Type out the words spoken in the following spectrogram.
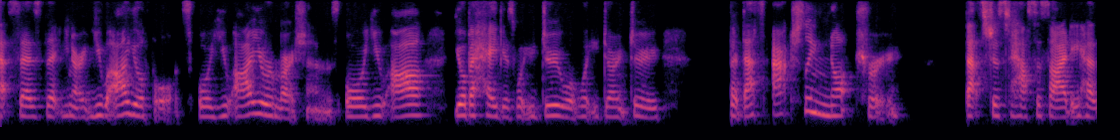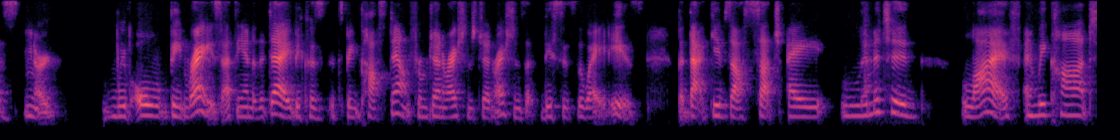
that says that you know you are your thoughts or you are your emotions or you are your behaviors what you do or what you don't do. But that's actually not true. That's just how society has you know we've all been raised at the end of the day because it's been passed down from generations to generations that this is the way it is. But that gives us such a limited life and we can't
